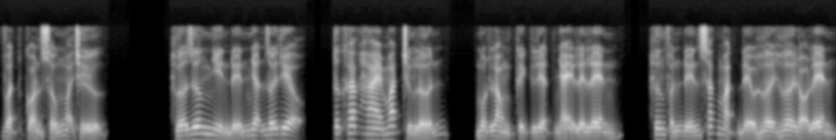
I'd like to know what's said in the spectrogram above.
vật còn sống ngoại trừ. Hứa Dương nhìn đến nhận giới thiệu, tức khắc hai mắt trừng lớn, một lòng kịch liệt nhảy lên lên, hưng phấn đến sắc mặt đều hơi hơi đỏ lên.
